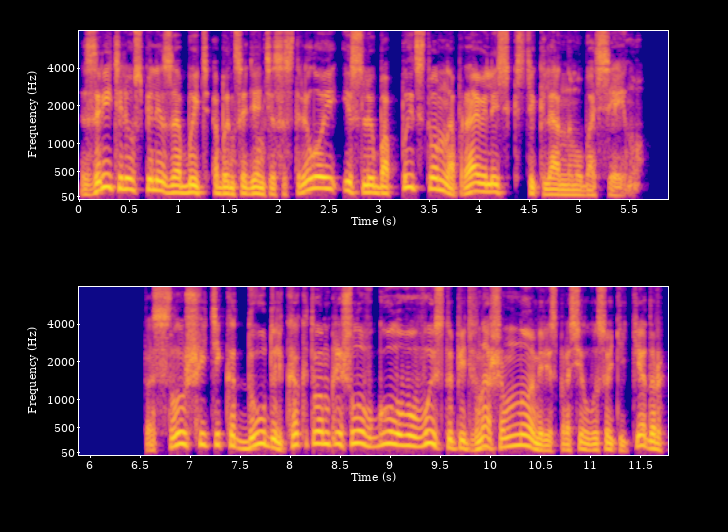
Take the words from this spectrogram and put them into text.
Зрители успели забыть об инциденте со стрелой и с любопытством направились к стеклянному бассейну. «Послушайте-ка, Дудль, как это вам пришло в голову выступить в нашем номере?» — спросил высокий кедр,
